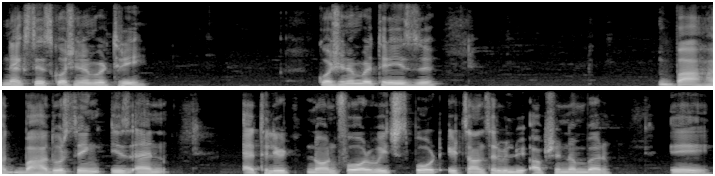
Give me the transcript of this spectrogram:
Next is question number 3 Question number three is Bahadur Singh is an athlete known for which sport? Its answer will be option number A.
